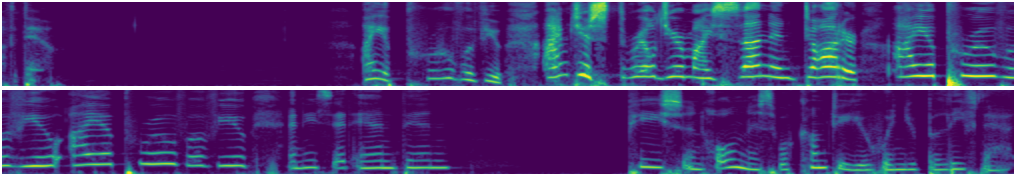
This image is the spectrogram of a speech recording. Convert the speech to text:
of them. I approve of you. I'm just thrilled you're my son and daughter. I approve of you. I approve of you. And he said, And then peace and wholeness will come to you when you believe that.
